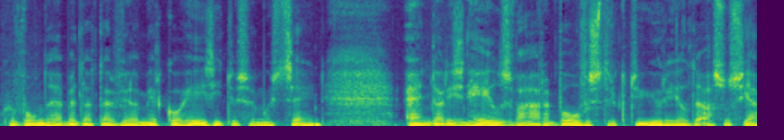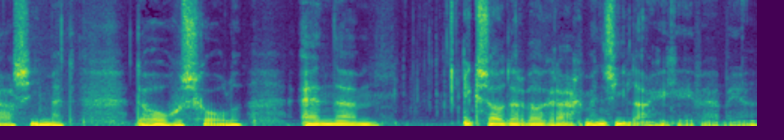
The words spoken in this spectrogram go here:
gevonden hebben dat daar veel meer cohesie tussen moest zijn. En daar is een heel zware bovenstructuur, heel de associatie met de hogescholen. En um, ik zou daar wel graag mijn ziel aan gegeven hebben, ja.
